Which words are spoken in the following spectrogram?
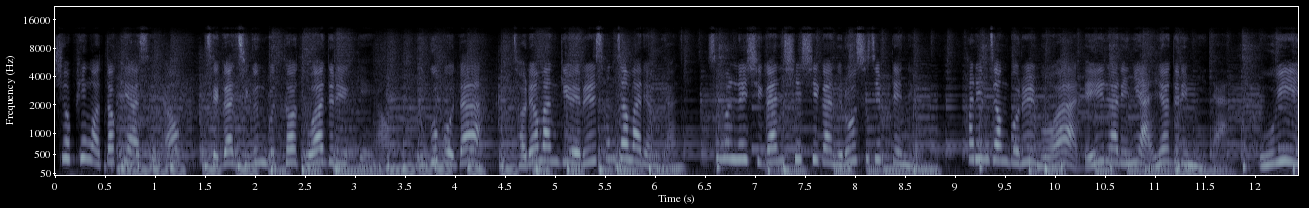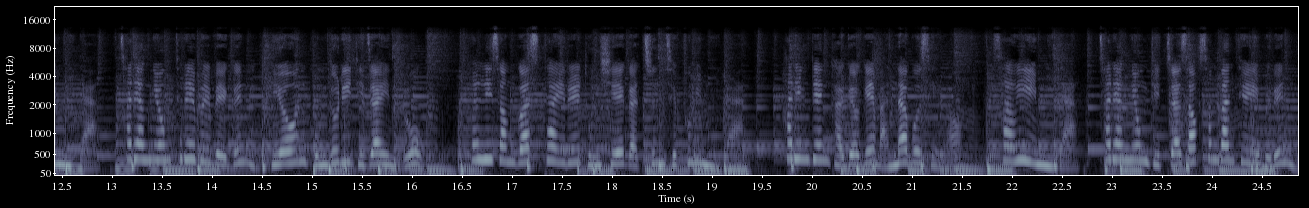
쇼핑 어떻게 하세요? 제가 지금부터 도와드릴게요. 누구보다 저렴한 기회를 선점하려면 24시간 실시간으로 수집되는 할인 정보를 모아 내일 할인이 알려드립니다. 5위입니다. 차량용 트래블백은 귀여운 곰돌이 디자인으로 편리성과 스타일을 동시에 갖춘 제품입니다. 할인된 가격에 만나보세요. 4위입니다. 차량용 뒷좌석 선반 테이블은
